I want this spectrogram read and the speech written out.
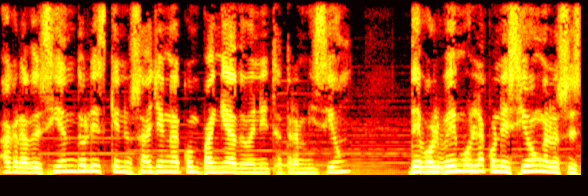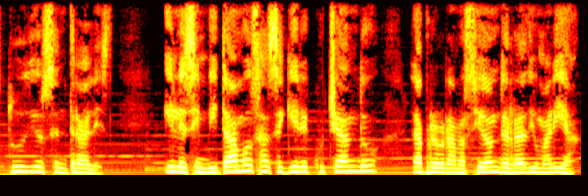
agradeciéndoles que nos hayan acompañado en esta transmisión, devolvemos la conexión a los estudios centrales y les invitamos a seguir escuchando la programación de Radio María.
